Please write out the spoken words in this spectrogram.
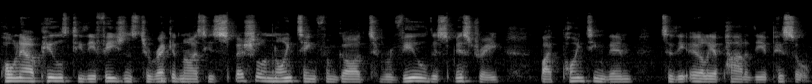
Paul now appeals to the Ephesians to recognize his special anointing from God to reveal this mystery by pointing them to the earlier part of the epistle.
